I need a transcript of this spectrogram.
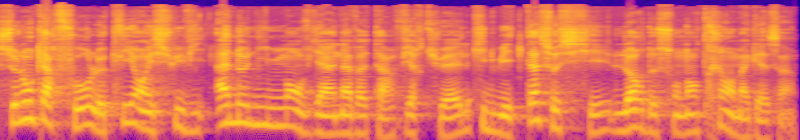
Selon Carrefour, le client est suivi anonymement via un avatar virtuel qui lui est associé lors de son entrée en magasin.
